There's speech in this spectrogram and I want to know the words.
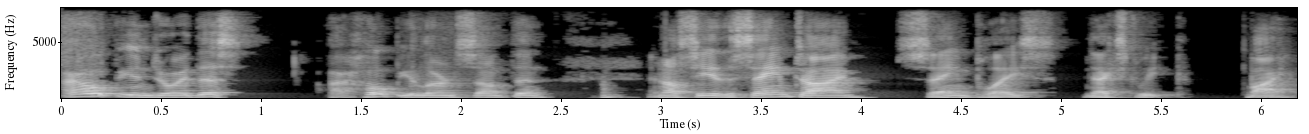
I hope you enjoyed this. I hope you learned something. And I'll see you the same time, same place next week. Bye.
